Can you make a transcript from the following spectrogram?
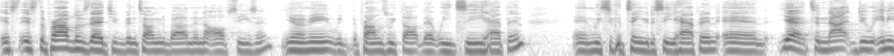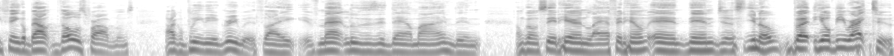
it's it's the problems that you've been talking about in the off season. You know what I mean? We, the problems we thought that we'd see happen, and we continue to see happen. And yeah, to not do anything about those problems, I completely agree with. Like, if Matt loses his damn mind, then I'm gonna sit here and laugh at him, and then just you know, but he'll be right to,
